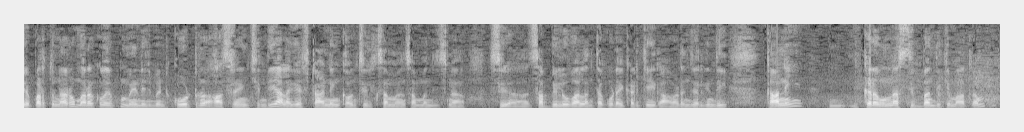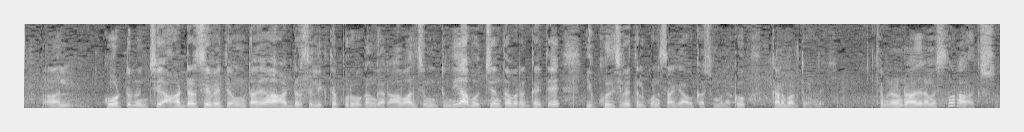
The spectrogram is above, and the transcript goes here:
చేపడుతున్నారు. మరొక వైపు మేనేజ్మెంట్ కోర్టును ఆశ్రయించింది. అలాగే స్టాండింగ్ కౌన్సిల్కి సంబంధించిన సి- సభ్యులు వాళ్ళంతా కూడా ఇక్కడికి రావడం జరిగింది. కానీ ఇక్కడ ఉన్న సిబ్బందికి మాత్రం కోర్టు నుంచి ఆర్డర్స్ ఏవైతే ఉంటాయో ఆర్డర్స్ లిఖితపూర్వకంగా రావాల్సి ఉంటుంది. అవి వచ్చేంత వరకు అయితే ఈ కూల్చివేతలు కొనసాగే అవకాశం మనకు కనబడుతుంది. కెమెరా రాజరామేశ్వరం రాధాకృష్ణ.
